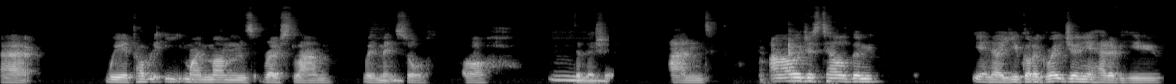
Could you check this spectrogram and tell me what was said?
uh, we'd probably eat my mum's roast lamb with mint mm. sauce. Oh, mm. delicious! And and I would just tell them, you know, you've got a great journey ahead of you.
